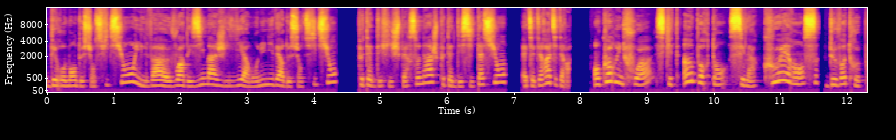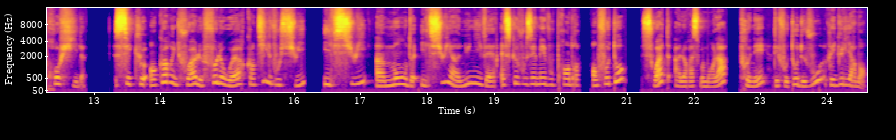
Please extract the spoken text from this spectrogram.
des romans de science-fiction, il va voir des images liées à mon univers de science-fiction, peut-être des fiches personnages, peut-être des citations, etc., etc. Encore une fois, ce qui est important, c'est la cohérence de votre profil. C'est que, encore une fois, le follower, quand il vous suit, il suit un monde, il suit un univers. Est-ce que vous aimez vous prendre en photo? Soit, alors à ce moment-là, prenez des photos de vous régulièrement.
